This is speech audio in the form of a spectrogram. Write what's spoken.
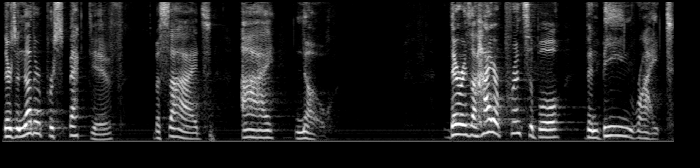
there's another perspective besides I know. There is a higher principle than being right.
